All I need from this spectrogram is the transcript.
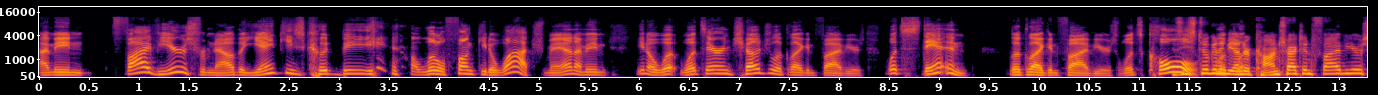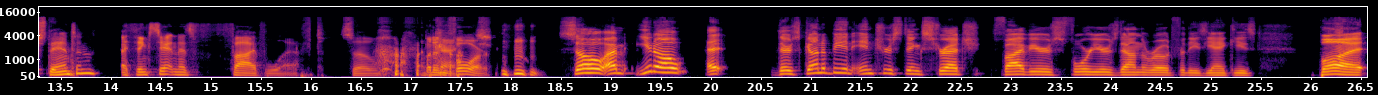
I mean, five years from now, the Yankees could be a little funky to watch, man. I mean, you know what what's Aaron Judge look like in five years? What's Stanton look like in five years? What's Cole? Is he still going to be like- under contract in five years, Stanton? I think Stanton has five left. So, but in four, So I'm, you know, uh, there's gonna be an interesting stretch, five years, four years down the road for these Yankees, but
